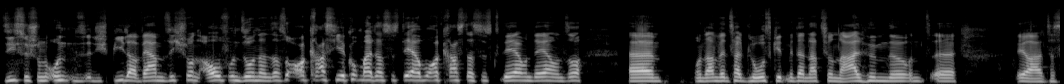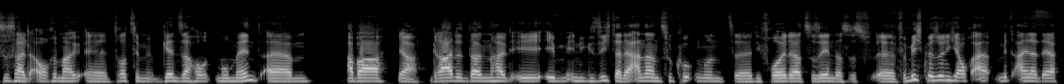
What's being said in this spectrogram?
siehst du schon unten, die Spieler wärmen sich schon auf und so und dann sagst du, oh krass, hier, guck mal, das ist der, boah, krass, das ist der und der und so. Ähm, und dann, wenn es halt losgeht mit der Nationalhymne und äh, ja, das ist halt auch immer äh, trotzdem Gänsehaut-Moment. Ähm, aber ja, gerade dann halt e eben in die Gesichter der anderen zu gucken und äh, die Freude da zu sehen, das ist äh, für mich persönlich auch äh, mit einer der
